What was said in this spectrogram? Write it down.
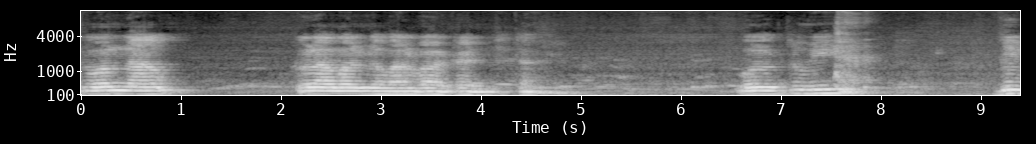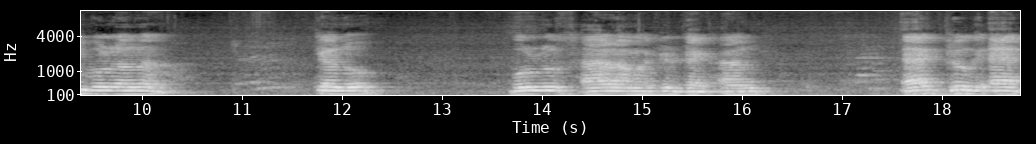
তোমার নাম? তোরা আমার আলবার্ট আইনস্টাইন। বলো, তুমি দুই বললা না? কেন? বলল, স্যার, আমাকে দেখান। এক যোগ এক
